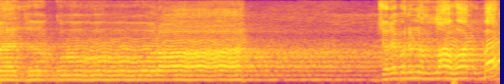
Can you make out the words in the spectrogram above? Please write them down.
মাযকুরা জোরে বলুন, আল্লাহু আকবার।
